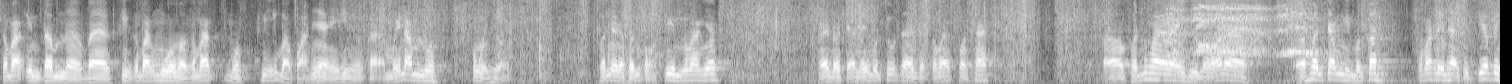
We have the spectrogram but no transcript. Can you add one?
Các bác yên tâm là về khi các bác mua mà các bác buộc kỹ bảo quản như này thì nó cả mấy năm luôn không ảnh hưởng. Phấn này là phấn cỏ kim các bác nhé đây tôi sẽ lấy một chút ra cho các bác quan sát. À, phấn hoa này thì nó là ờ, hơn trăm nghìn một cân. Các bác liên hệ trực tiếp đi.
